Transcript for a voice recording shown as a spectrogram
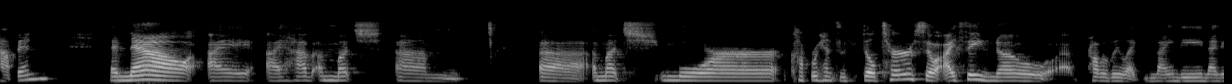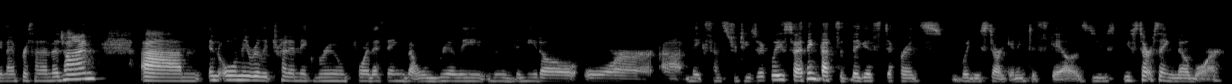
happen. And now I I have a much um, uh, a much more comprehensive filter. So I say no uh, probably like 90, 99% of the time, um, and only really try to make room for the things that will really move the needle or uh, make sense strategically. So I think that's the biggest difference when you start getting to scale is you, you start saying no more.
